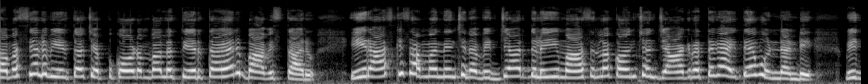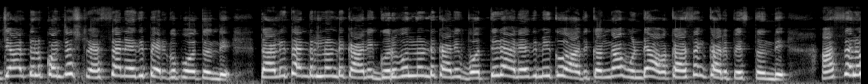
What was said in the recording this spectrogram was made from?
సమస్యలు వీరితో చెప్పుకోవడం వల్ల తీరుతాయని భావిస్తారు. ఈ రాశికి సంబంధించిన విద్యార్థులు ఈ మాసంలో కొంచెం జాగ్రత్తగా అయితే ఉండండి. విద్యార్థులు కొంచెం స్ట్రెస్ అనేది పెరిగిపోతుంది. తల్లిదండ్రుల నుండి కానీ గురువుల నుండి కానీ ఒత్తిడి అనేది మీకు అధికంగా ఉండే అవకాశం కనిపిస్తుంది. అస్సలు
